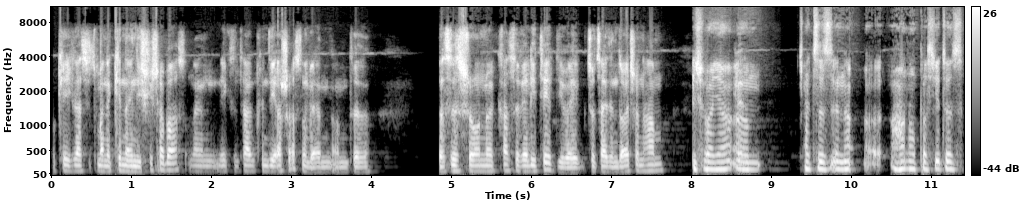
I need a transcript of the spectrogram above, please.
okay, ich lasse jetzt meine Kinder in die Shisha-Bars und dann nächsten Tagen können die erschossen werden. Und äh, das ist schon eine krasse Realität, die wir zurzeit in Deutschland haben. Ich war ja, ja. Ähm, als es in Hanau passiert ist,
